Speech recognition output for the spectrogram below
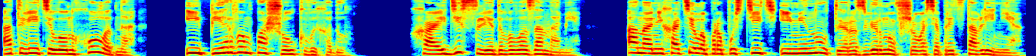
ответил он холодно и первым пошел к выходу. Хайди следовала за нами. Она не хотела пропустить и минуты развернувшегося представления.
